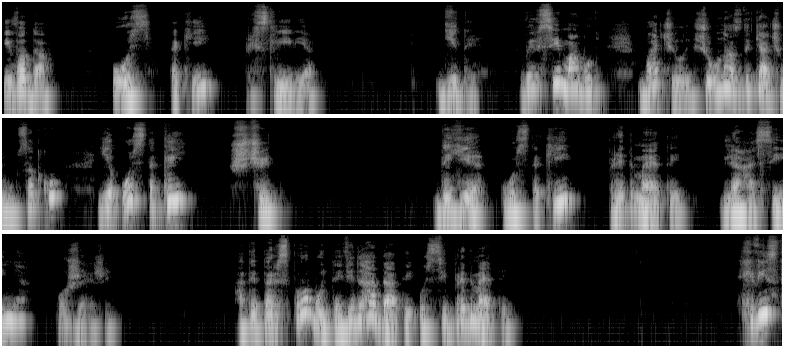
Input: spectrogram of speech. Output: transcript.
і, вода. Ось такі прислів'я. Діти, ви всі, мабуть, бачили, що у нас в дитячому садку є ось такий щит, де є ось такі предмети для гасіння пожежі. А тепер спробуйте відгадати ось ці предмети. Хвіст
